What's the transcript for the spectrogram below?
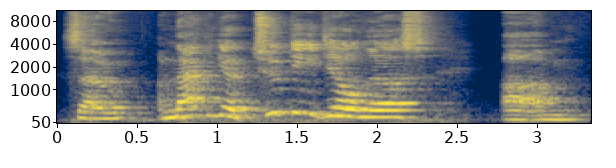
So I'm not going to go too detailed on this. Um,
